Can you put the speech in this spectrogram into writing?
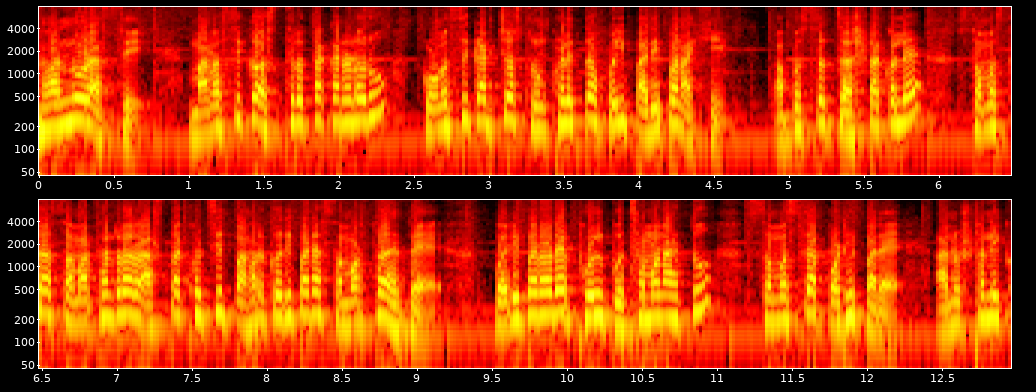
ଧନୁ ରାଶି। ମାନସିକ ଅସ୍ଥିରତା କାରଣରୁ କୌଣସି କାର୍ଯ୍ୟ ଶୃଙ୍ଖଳିତ ହୋଇପାରିବ ନାହିଁ। ଅବଶ୍ୟ ଚେଷ୍ଟା କଲେ ସମସ୍ୟା ସମାଧାନର ରାସ୍ତା ଖୋଜି ବାହାର କରିବାରେ ସମର୍ଥ ହେବେ। ପରିବାରରେ ଭୁଲ ବୁଝାମଣା ହେତୁ ସମସ୍ୟା ବଢ଼ିପାରେ। ଆନୁଷ୍ଠାନିକ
